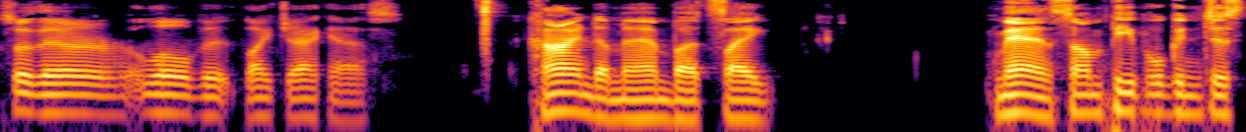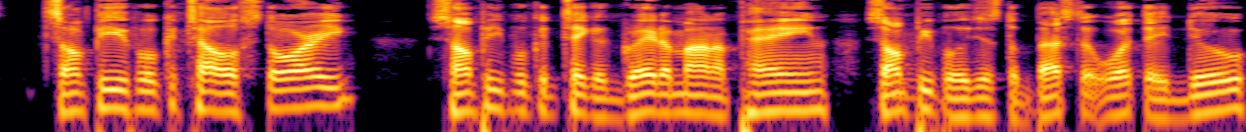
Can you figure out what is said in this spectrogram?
So they're a little bit like Jackass. kinda man but it's like man some people can just some people could tell a story some people could take a great amount of pain. Some Mhm. people are just the best at what they do.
